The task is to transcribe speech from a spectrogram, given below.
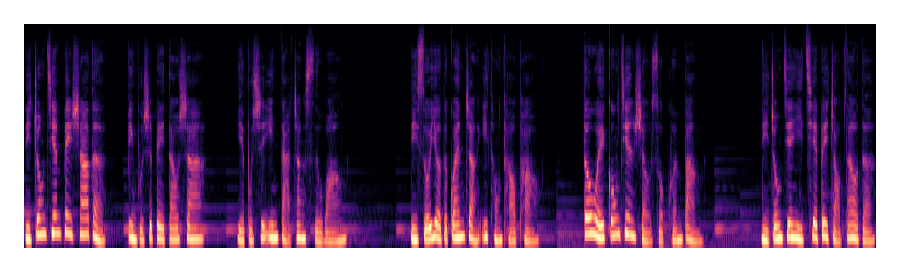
你中间被杀的，并不是被刀杀，也不是因打仗死亡。你所有的官长一同逃跑，都为弓箭手所捆绑。你中间一切被找到的，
